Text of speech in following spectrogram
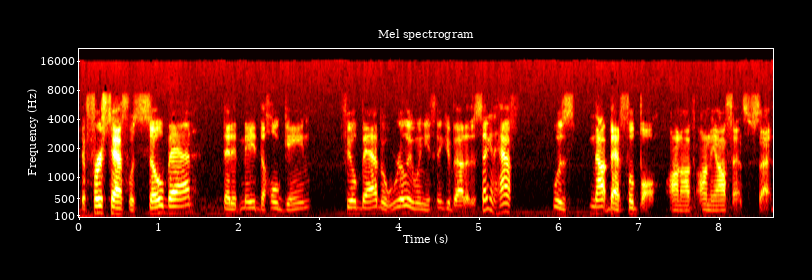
the first half was so bad that it made the whole game feel bad. But really, when you think about it, the second half was not bad football on on the offensive side.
